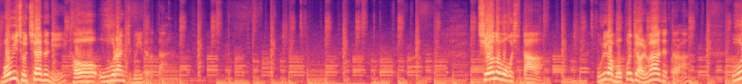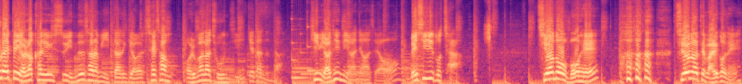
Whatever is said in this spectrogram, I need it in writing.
몸이 좋지 않으니 더 우울한 기분이 들었다. 지현우 보고 싶다. 우리가 못 본 지 얼마나 됐더라? 우울할 때 연락할 수 있는 사람이 있다는 게 새삼 얼마나 좋은지 깨닫는다. 김연희님 안녕하세요. 메시지 도착. 지연호 뭐해? 지연호한테 말 거네.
